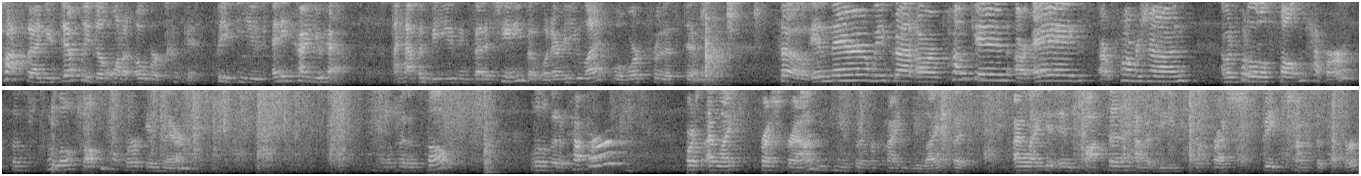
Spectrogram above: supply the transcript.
pasta and you definitely don't want to overcook it. But you can use any kind you have. I happen to be using fettuccine, but whatever you like will work for this dish. So in there we've got our pumpkin, our eggs, our Parmesan. I'm going to put a little salt and pepper. So let's put a little salt and pepper in there. A little bit of salt, a little bit of pepper. Of course, I like fresh ground. You can use whatever kind you like, but I like it in pasta to have it be the fresh, big chunks of pepper.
